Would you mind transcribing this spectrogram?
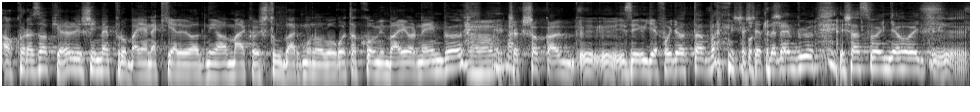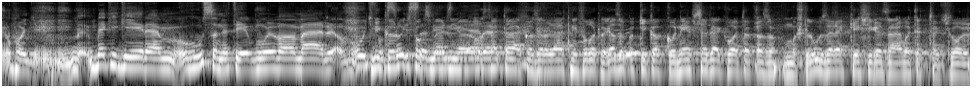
akkor az apja elő, és így megpróbálja neki előadni a Michael Stuhlbarg monológot a Call Me By Your Name-ből, uh-huh. csak sokkal izé, ugye fogyottabban és esetlenebbül, és azt mondja, hogy, hogy megígérem, 25 év múlva már úgy Mikor fogsz úgy fogsz menni a osztálytalálkozóra, látni fogod, hogy azok, akik akkor népszerűek voltak, azok most lúzerek, és igazából tettek jól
